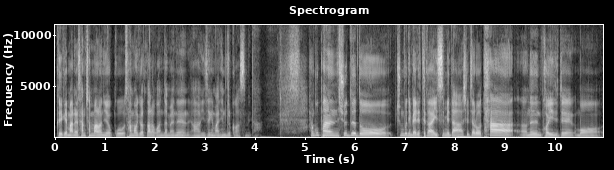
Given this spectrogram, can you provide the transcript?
그게 만약에 3천만 원이었고 3억이었다라고 한다면은 아, 인생이 많이 힘들 것 같습니다. 한국판 슈드도 충분히 메리트가 있습니다. 실제로 타는 거의 이제 뭐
